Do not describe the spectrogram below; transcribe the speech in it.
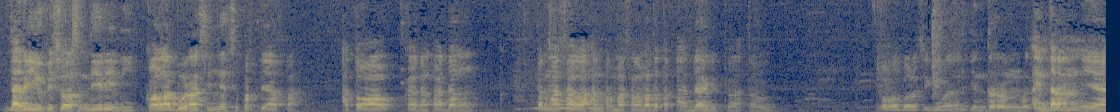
Dari U Visual sendiri nih, kolaborasinya seperti apa? Atau kadang-kadang permasalahan-permasalahan tetap ada gitu atau kolaborasi gimana nih? Intern maksudnya. intern ya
